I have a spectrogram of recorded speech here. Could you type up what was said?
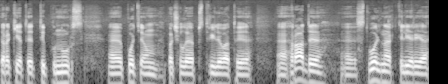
ракети типу НУРС, е, потім почали обстрілювати е, гради, е, ствольна артилерія.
